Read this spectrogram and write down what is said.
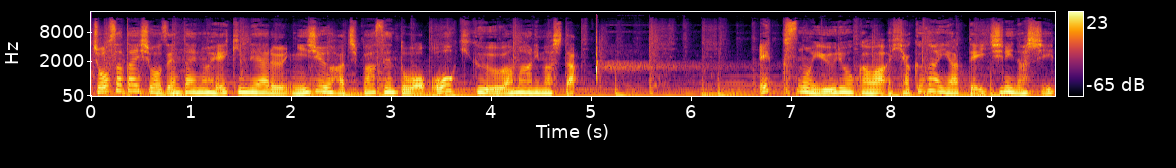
調査対象全体の平均である28%を大きく上回りました。X の有料化は100害あって一理なし？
